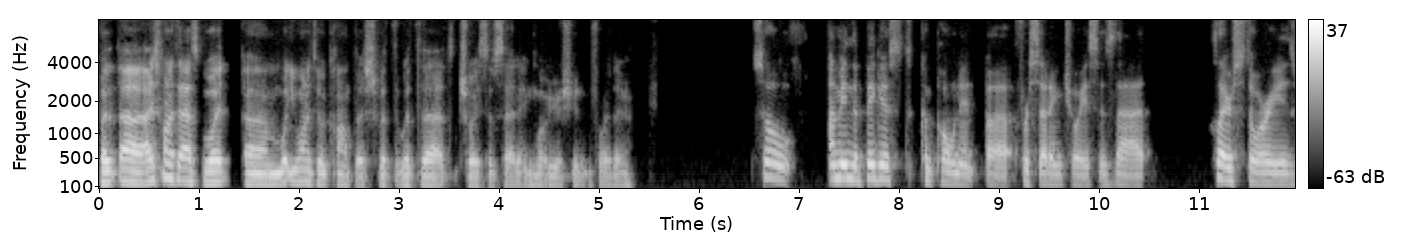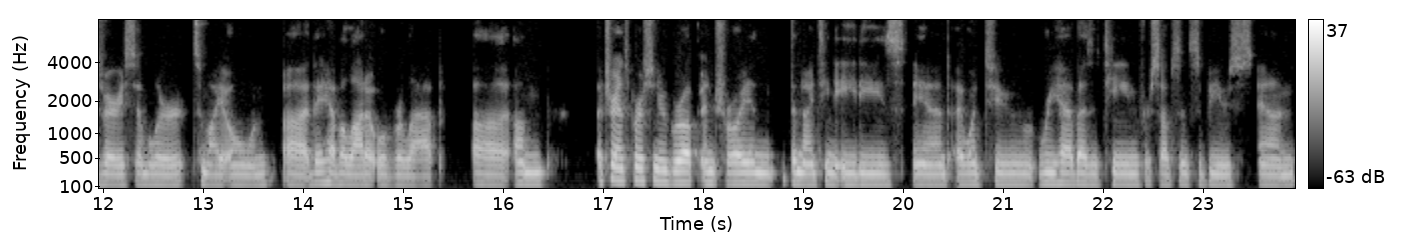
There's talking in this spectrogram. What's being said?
But uh, I just wanted to ask what um, what you wanted to accomplish with with that choice of setting. What were you shooting for there? So I mean, the biggest component uh, for setting choice is that Claire's story is very similar to my own. Uh, they have a lot of overlap. Uh, I'm a trans person who grew up in Troy in the 1980s, and I went to rehab as a teen for substance abuse, and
